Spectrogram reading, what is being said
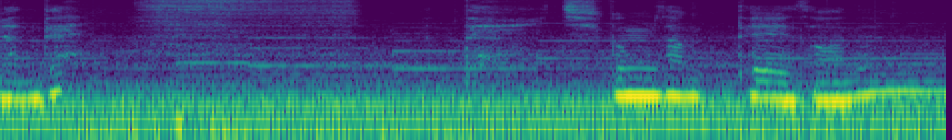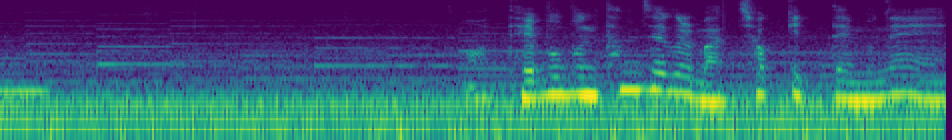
애매한데? 네, 지금 상태에서는 어, 대부분 탐색을 마쳤기 때문에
